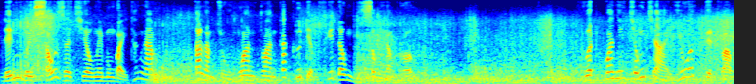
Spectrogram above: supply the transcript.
Đến 16 giờ chiều ngày 7 tháng 5, ta làm chủ hoàn toàn các cứ điểm phía đông sông Nậm Rốm. Vượt qua những chống trải yếu ớt tuyệt vọng,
